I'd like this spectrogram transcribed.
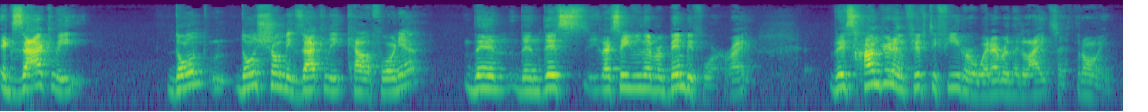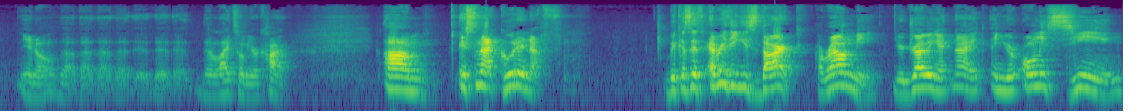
exactly don't don't show me exactly California, then then this let's say you've never been before, right? This 150 feet or whatever the lights are throwing, you know, the the the, the, the, the lights of your car. Um, it's not good enough because if everything is dark around me, you're driving at night and you're only seeing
